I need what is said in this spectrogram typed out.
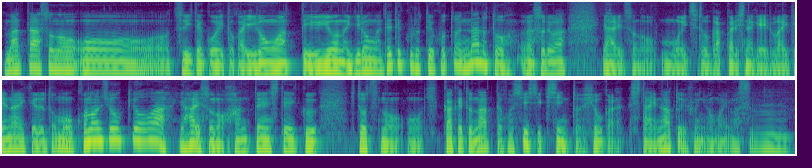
またそのついてこいとか異論はっていうような議論が出てくるということになるとそれはやはりそのもう一度学かりしなければいけないけれどもこの状況はやはりその反転していく一つのきっかけとなってほしいしきちんと評価したいなというふうに思います。うん。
